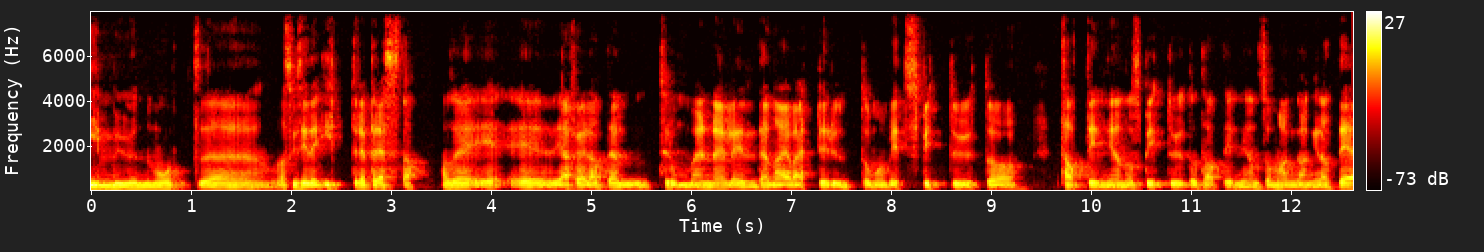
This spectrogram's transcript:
immun mot uh, hva skal vi si, det ytre press. da. Altså, jeg, jeg, jeg, føler at den trommelen, eller den har jeg vært rundt om og blitt spytt ut og tatt inn igjen og spytt ut og tatt inn igjen så mange ganger at det,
